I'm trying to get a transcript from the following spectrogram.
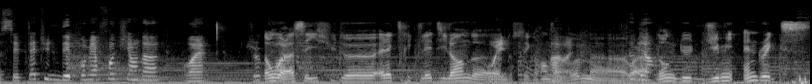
c'est peut-être une des premières fois qu'il y en a. Ouais. Donc voilà, c'est issu de Electric Ladyland, euh, de ses grands ah albums. Euh, voilà. Donc du Jimi Hendrix.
